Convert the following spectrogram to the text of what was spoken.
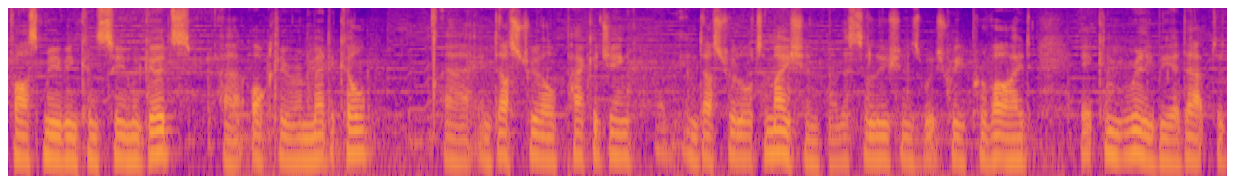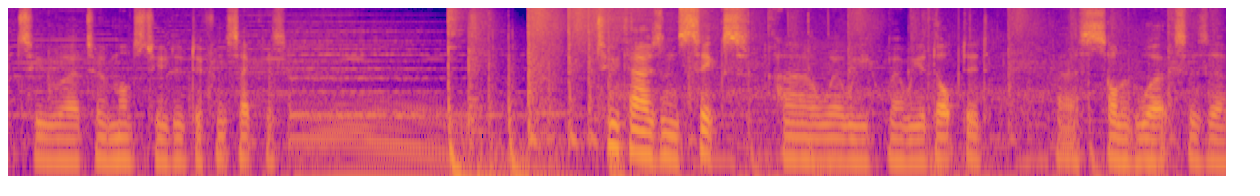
fast-moving consumer goods, uh, ocular and medical, uh, industrial packaging, industrial automation. The solutions which we provide, it can really be adapted to, uh, to a multitude of different sectors. 2006, uh, where, we, where we adopted uh, SolidWorks as a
